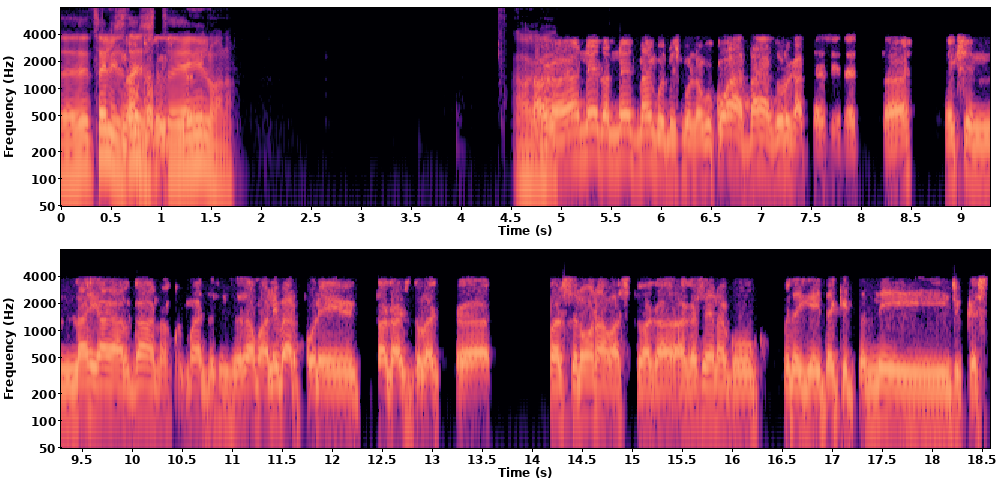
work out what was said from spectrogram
et sellisest no, asjast jäin ilma, noh aga, aga jah, need on need mängud, mis mul nagu kohe pähe turgatasid, et äh, eks siin lähiajal ka noh, mõelda siin sedasama Liverpooli tagasitulek äh, Barcelona vastu, aga, aga see nagu kuidagi ei tekitanud nii niisugust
